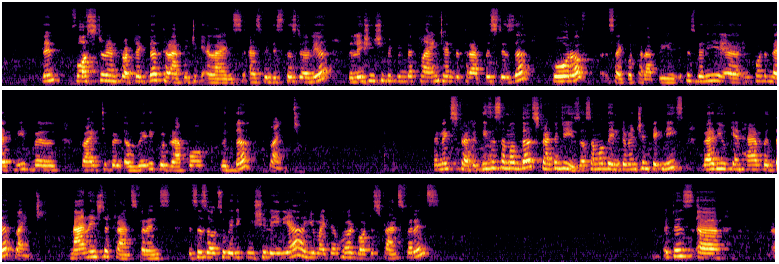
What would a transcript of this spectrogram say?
Then foster and protect the therapeutic alliance. As we discussed earlier, the relationship between the client and the therapist is the core of psychotherapy. It is very uh, important that we build, try to build a very good rapport with the client. The next strategy, these are some of the strategies or some of the intervention techniques where you can have with the client. Manage the transference. This is also very crucial area. You might have heard what is transference. It is uh,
